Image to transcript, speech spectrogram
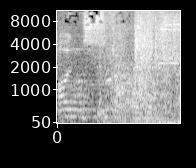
Unstoppable.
